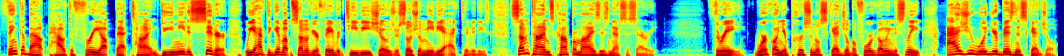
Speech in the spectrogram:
think about how to free up that time. Do you need a sitter? Will you have to give up some of your favorite TV shows or social media activities? Sometimes compromise is necessary. Three, work on your personal schedule before going to sleep, as you would your business schedule.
